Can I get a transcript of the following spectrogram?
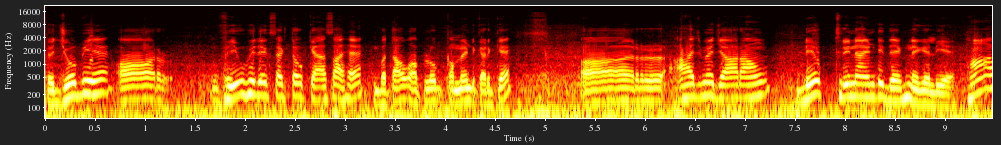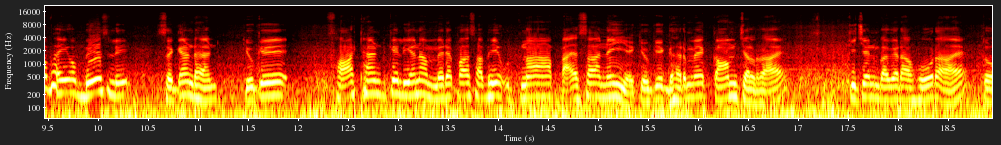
तो जो भी है और व्यू भी देख सकते हो कैसा है, बताओ आप लोग कमेंट करके। और आज मैं जा रहा हूँ ड्यूक 390 देखने के लिए। हाँ भाई ऑब्वियसली सेकेंड हैंड क्योंकि फास्ट हैंड के लिए ना मेरे पास अभी उतना पैसा नहीं है, क्योंकि घर में काम चल रहा है, किचन वगैरह हो रहा है तो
